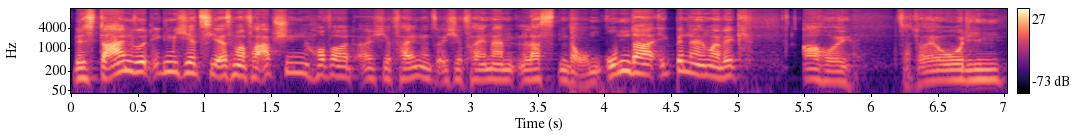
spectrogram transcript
Bis dahin würde ich mich jetzt hier erstmal verabschieden. Hoffe, hat euch gefallen. Wenn es euch gefallen hat, lasst einen Daumen oben da. Ich bin dann mal weg. Ahoi. Sagt euer Odin.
